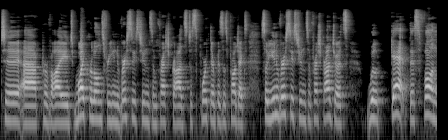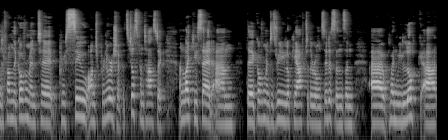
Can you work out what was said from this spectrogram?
to uh, provide microloans for university students and fresh grads to support their business projects. So university students and fresh graduates will get this fund from the government to pursue entrepreneurship. It's just fantastic. And like you said, um, the government is really looking after their own citizens. And uh, when we look at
